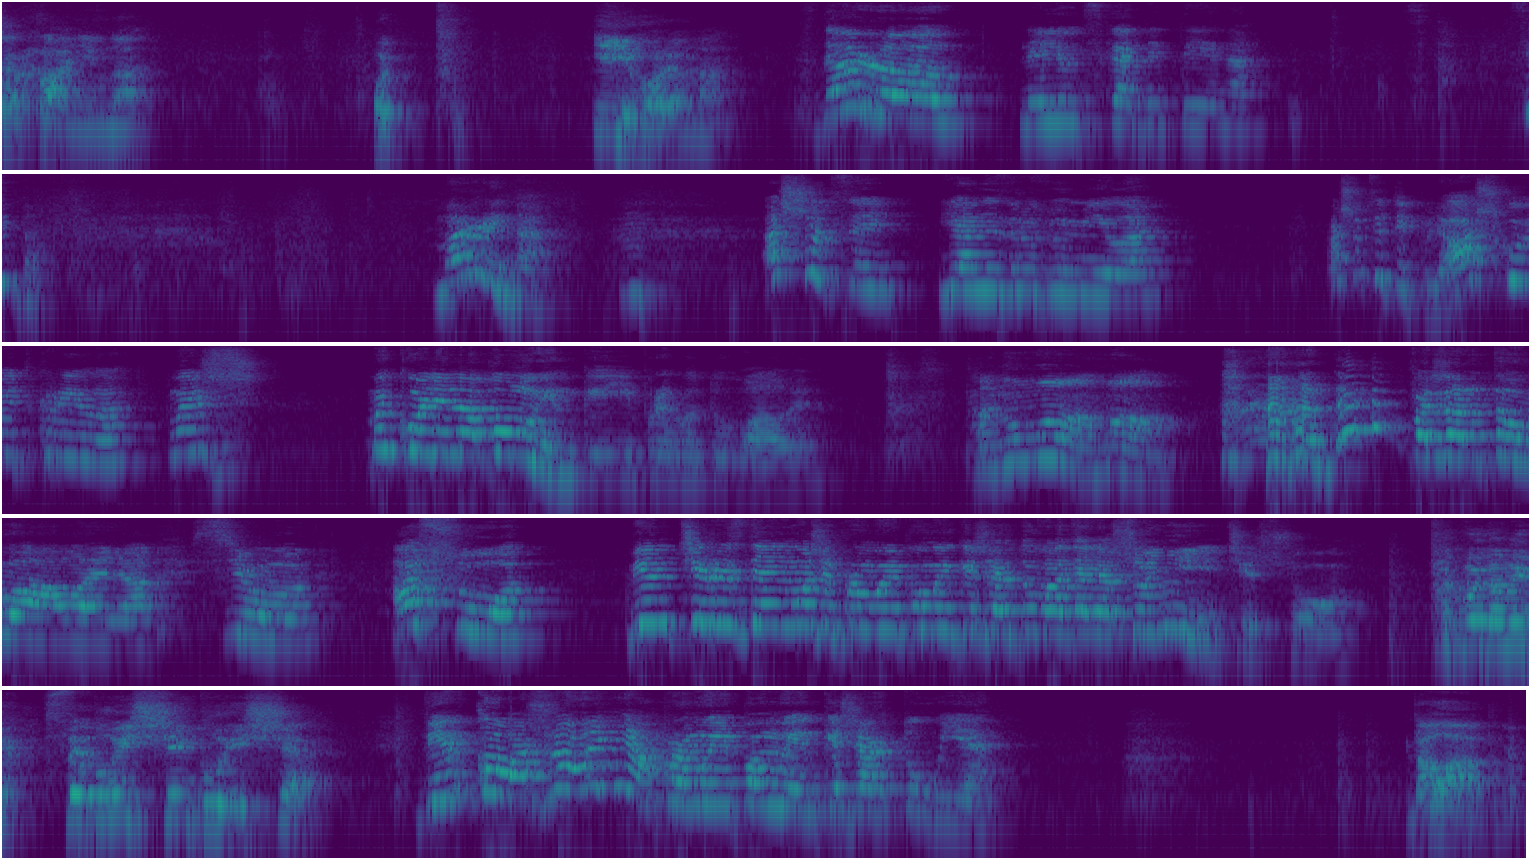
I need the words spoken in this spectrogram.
Шерханівна. Ой, тьфу, Ігоревна. Здоров, нелюдська дитина. Сідай. Марина, а що це? Я не зрозуміла. А що це ти пляшку відкрила? Ми ж Миколі на поминки її приготували. Та ну мама. Де пожартувала я? Що? А що? Він через день може про мої поминки жартувати, а я що ні, чи що? Так ви до них все ближче і ближче. Він кожного дня про мої поминки жартує. Да ладно.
